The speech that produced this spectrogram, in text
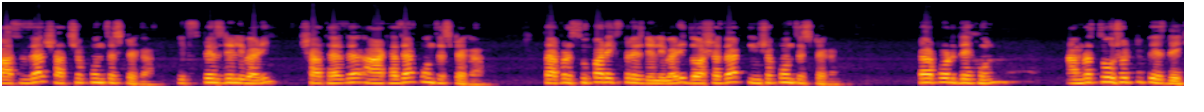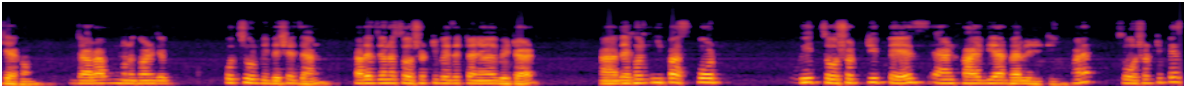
পাঁচ হাজার সাতশো পঞ্চাশ টাকা। এক্সপ্রেস ডেলিভারি সাত হাজার, আট হাজার পঞ্চাশ টাকা। তারপরে সুপার এক্সপ্রেস ডেলিভারি দশ হাজার তিনশো পঞ্চাশ টাকা। তারপর দেখুন, আমরা চৌষট্টি পেজ দেখি এখন। যারা মনে করেন যে প্রচুর বিদেশে যান তাদের জন্য চৌষট্টি পেজেরটা নেওয়া বেটার দেখুন ই পাসপোর্ট উইথ চৌষট্টি page and five year validity মানে চৌষট্টি পেজ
